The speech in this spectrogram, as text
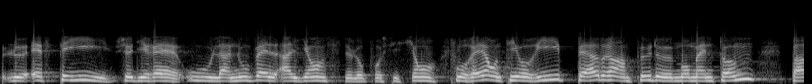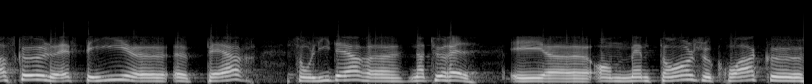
le FPI, je dirais, ou la nouvelle alliance de l'opposition pourrait en théorie perdre un peu de momentum parce que le FPI euh, euh, perd son leader euh, naturel. Et euh, en même temps, je crois que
